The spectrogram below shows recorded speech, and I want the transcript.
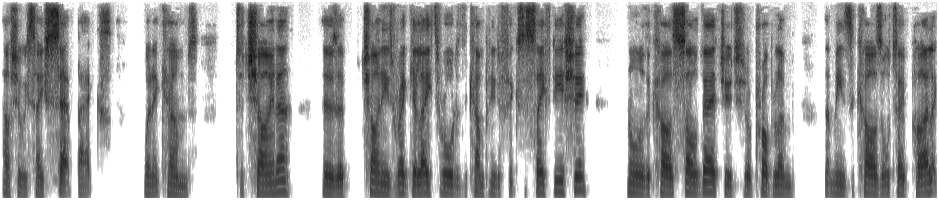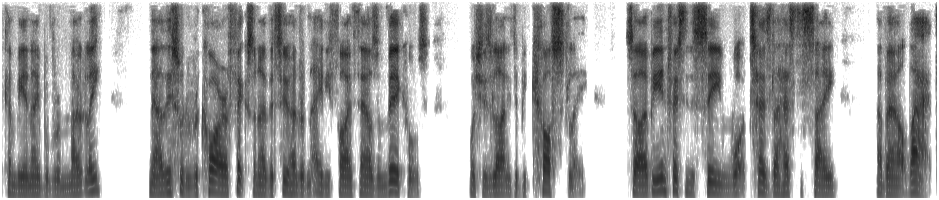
how shall we say, setbacks when it comes to China. There's a Chinese regulator ordered the company to fix a safety issue and all of the cars sold there due to a problem That means the car's autopilot can be enabled remotely. Now, this would require a fix on over 285,000 vehicles, which is likely to be costly. So I'd be interested to see what Tesla has to say about that.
